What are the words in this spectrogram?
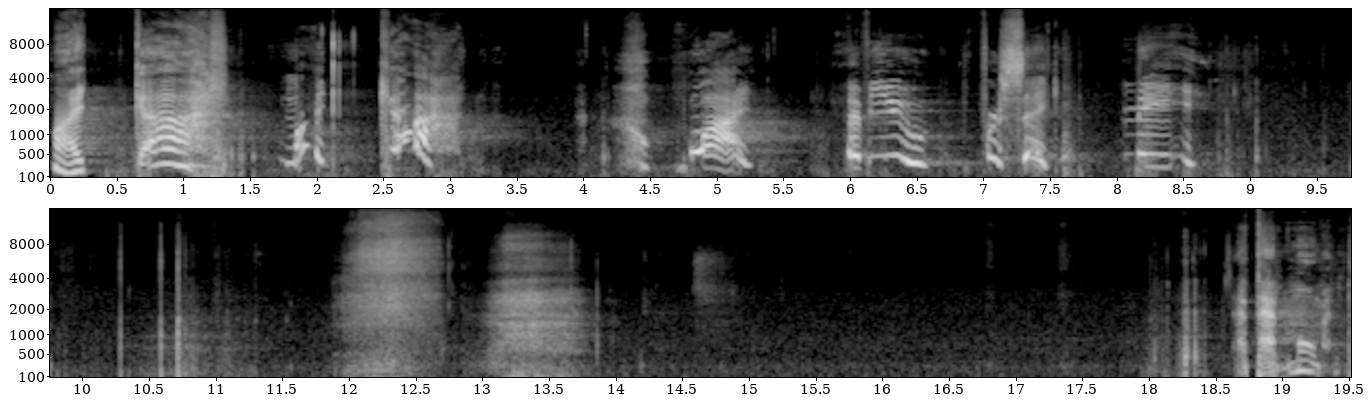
My God, my God, why have you forsaken me? That moment,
